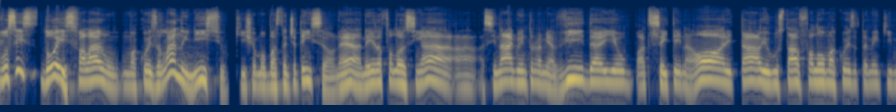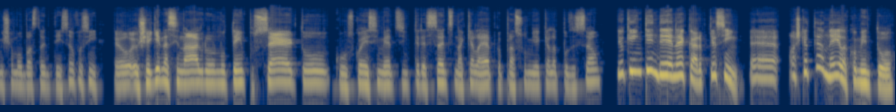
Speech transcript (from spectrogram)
vocês dois falaram uma coisa lá no início que chamou bastante atenção, né? A Neila falou assim, ah, a Sinagro entrou na minha vida e eu aceitei na hora e tal, e o Gustavo falou uma coisa também que me chamou bastante atenção, assim, eu, eu cheguei na Sinagro no tempo certo, com os conhecimentos interessantes naquela época para assumir aquela posição. E eu queria entender, né, cara? Porque assim, é, acho que até a Neila comentou.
